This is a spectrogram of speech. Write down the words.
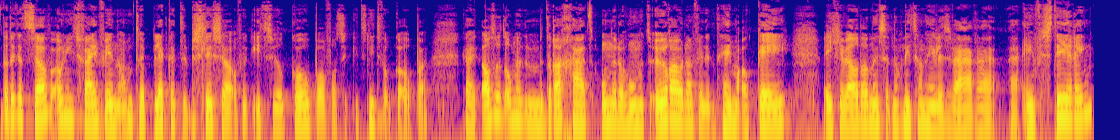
dat ik het zelf ook niet fijn vind om ter plekke te beslissen of ik iets wil kopen of als ik iets niet wil kopen. Kijk, als het om een bedrag gaat onder de 100 euro, dan vind ik het helemaal oké. Weet je wel, dan is het nog niet zo'n hele zware uh, investering.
